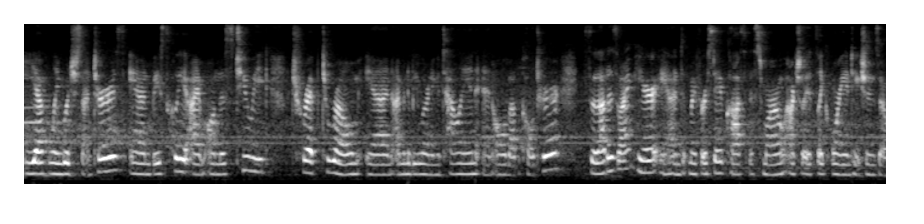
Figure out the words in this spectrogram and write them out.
EF Language Centers and basically I'm on this two week trip to Rome and I'm going to be learning Italian and all about the culture. So that is why I'm here and my first day of class is tomorrow. Actually it's like orientation so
